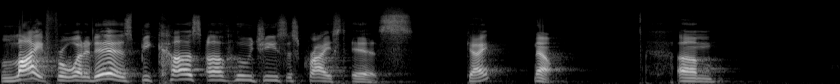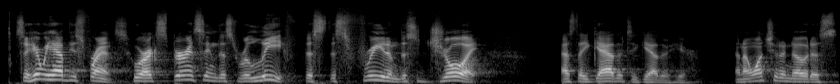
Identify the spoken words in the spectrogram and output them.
life for what it is because of who Jesus Christ is. Okay? Now, um, so here we have these friends who are experiencing this relief, this, this freedom, this joy as they gather together here. And I want you to notice,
